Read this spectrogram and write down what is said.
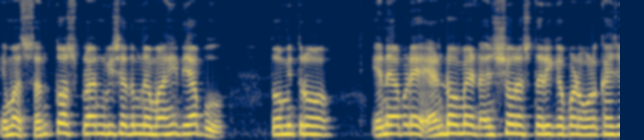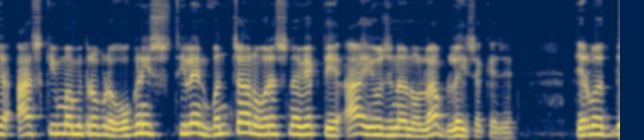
એમાં સંતોષ પ્લાન વિશે તમને માહિતી આપું. તો મિત્રો, એને આપણે એન્ડોમેન્ટ ઇન્સ્યોરન્સ તરીકે પણ ઓળખાય છે. આ સ્કીમમાં મિત્રો આપણે ઓગણીસથી લઈને પંચાવન વર્ષના વ્યક્તિ આ યોજનાનો લાભ લઈ શકે છે. ત્યારબાદ,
